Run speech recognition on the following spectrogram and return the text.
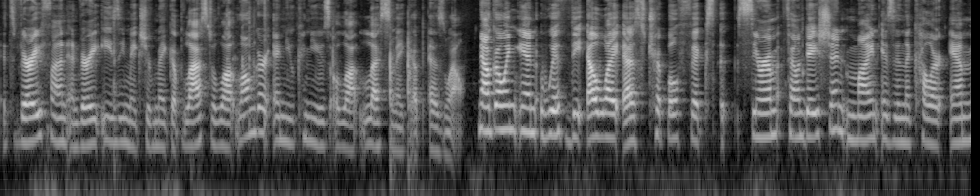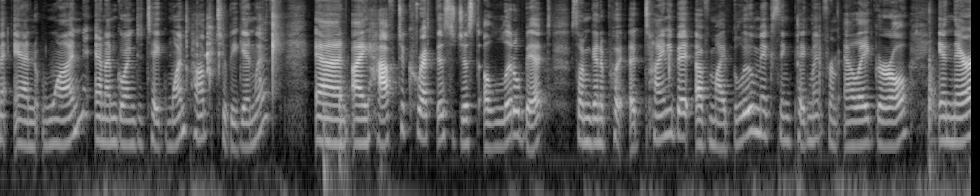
It's very fun and very easy makes your makeup last a lot longer and you can use a lot less makeup as well. Now going in with the lys triple fix serum foundation mine is in the color mn1 and I'm going to take one pump to begin with. And I have to correct this just a little bit. So I'm going to put a tiny bit of my blue mixing pigment from LA Girl in there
